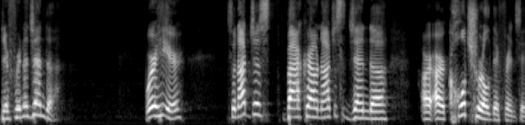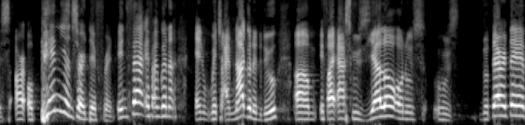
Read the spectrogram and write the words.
Different agenda. We're here. So not just background, not just agenda, our, our cultural differences, our opinions are different. In fact, if I'm gonna, and which I'm not gonna do, um, if I ask who's yellow or who's, who's Duterte,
